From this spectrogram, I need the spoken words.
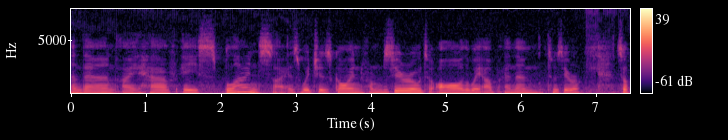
and then I have a spline size which is going from 0 to all the way up and then to 0 so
